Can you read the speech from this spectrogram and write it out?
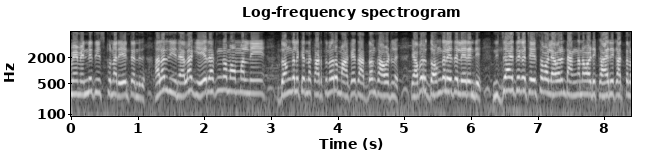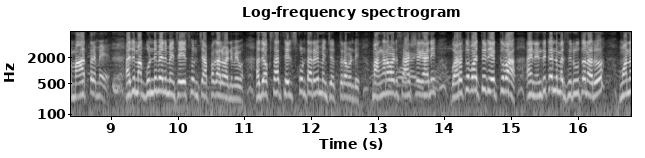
మేము ఎన్ని తీసుకున్నారు? ఏంటనేది? అలాగే దీని ఎలా ఏ రకంగా మమ్మల్ని దొంగల కింద కడుతున్నారో మాకైతే అర్థం కావట్లేదు. ఎవరు దొంగలైతే లేరండి. నిజాయితీగా చేసే వాళ్ళు ఎవరంటే అంగన్వాడీ కార్యకర్తలు మాత్రమే. అది మా గుండె మీద మేము చేసుకుని చెప్పగలమండి మేము. అది ఒకసారి తెలుసుకుంటారని మేము చెప్తున్నామండి. మా అంగన్వాడీ సాక్షి కానీ వరకు ఒత్తిడి ఎక్కువ. ఆయన ఎందుకంటే మరి తిరుగుతున్నారు? మొన్న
